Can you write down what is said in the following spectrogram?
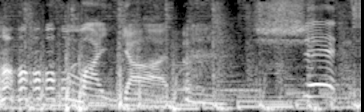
Oh my god. Shit.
